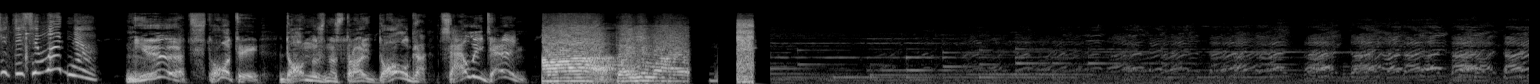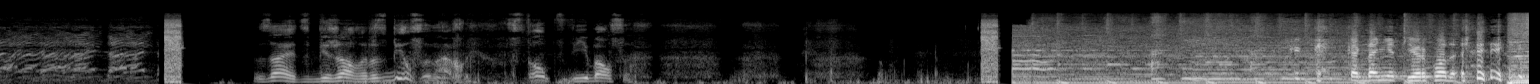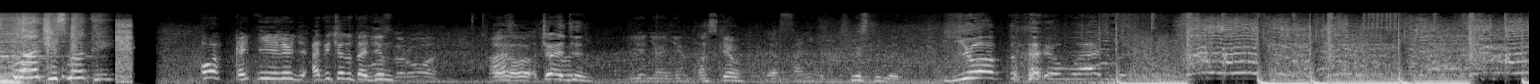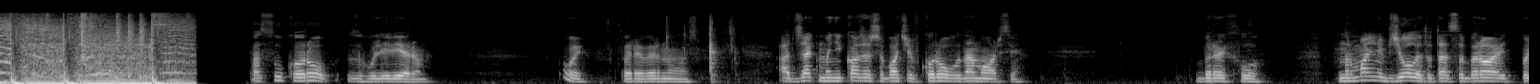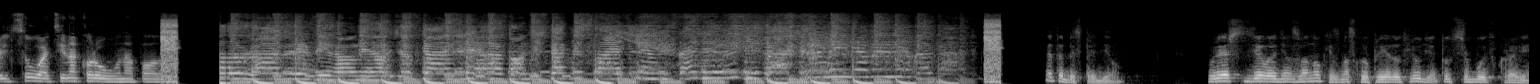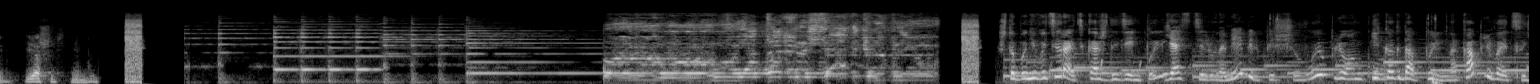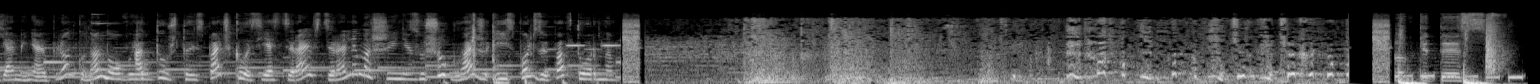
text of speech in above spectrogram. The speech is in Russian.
Закончите сегодня? Нет, что ты? Дом нужно строить долго, целый день. А, понимаю. Заяц сбежал, разбился нахуй. В столб въебался. Когда нет QR-кода. О, какие люди! А ты что тут один? Здорово. А? Че один? Я не один. А с кем? Я с Саней. В смысле, блядь? Ёб твою мать, блядь! Пасу коров з гулівером. Ой, перевернулась. А Джек мені каже, що бачив корову на Марсі. Брехло. Нормальні бджоли тут собирають пильцу, а ці на корову напали. Это беспредел. Говорю, я же сделаю один звонок, из Москвы приедут люди, тут все будет в крови. Я шутить не буду. Чтобы не вытирать каждый день пыль, я стелю на мебель пищевую пленку. И когда пыль накапливается, я меняю пленку на новую. А ту, что испачкалась, я стираю в стиральной машине. Сушу, глажу и использую повторно. Наташ,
